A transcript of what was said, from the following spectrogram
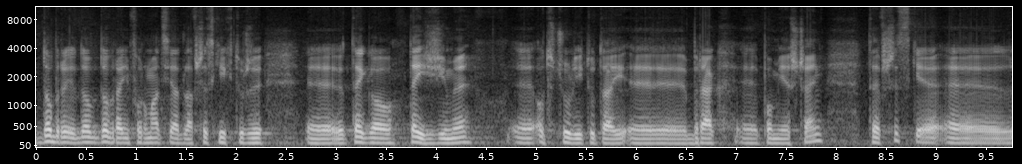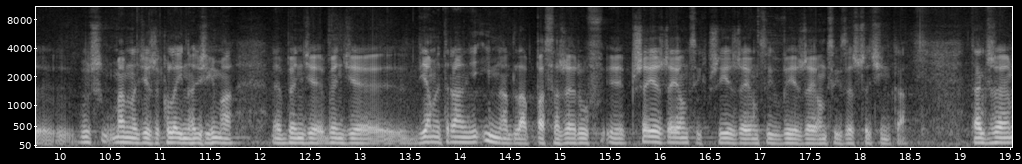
dobry, do, dobra informacja dla wszystkich, którzy e, tego, tej zimy odczuli tutaj brak pomieszczeń. Te wszystkie, już mam nadzieję, że kolejna zima będzie, będzie diametralnie inna dla pasażerów przejeżdżających, przyjeżdżających, wyjeżdżających ze Szczecinka. Także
